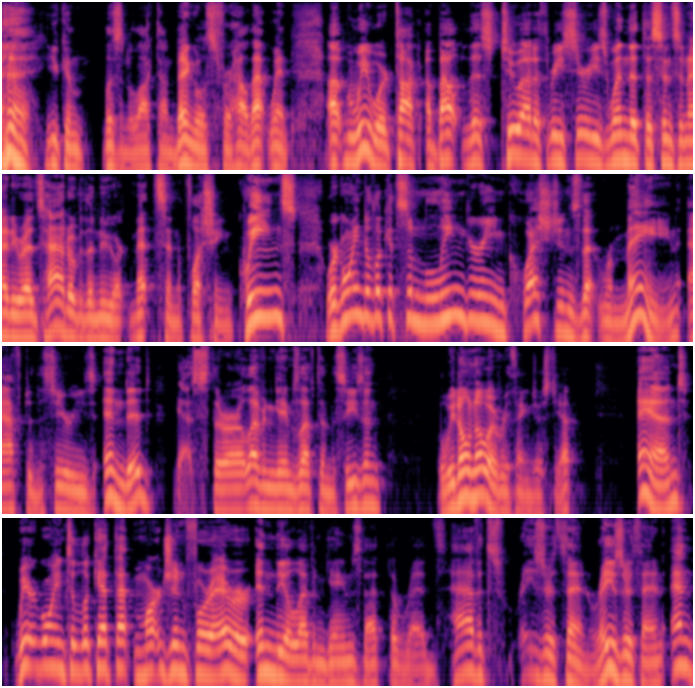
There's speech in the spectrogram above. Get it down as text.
you can listen to Locked On Bengals for how that went. Uh, we were talk about this two out of three series win that the Cincinnati Reds had over the New York Mets and Flushing Queens. We're going to look at some lingering questions that remain after the series ended. Yes, there are 11 games left in the season, but we don't know everything just yet. And we are going to look at that margin for error in the 11 games that the Reds have. It's razor thin, razor thin. And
